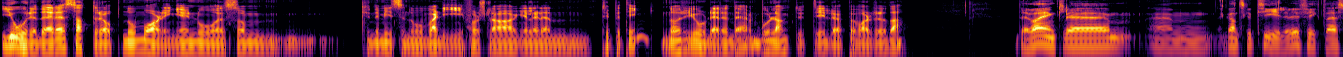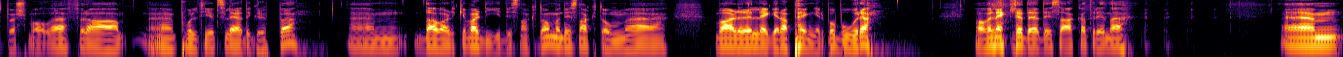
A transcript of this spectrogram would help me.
gjorde dere, satte dere opp noen målinger, noe som kunne vise noe verdiforslag eller den type ting? Når gjorde dere det? Hvor langt ut i løpet var dere da? Det var egentlig um, ganske tidlig vi fikk det spørsmålet fra uh, politiets ledergruppe. Um, da var det ikke verdi de snakket om, men de snakket om uh, hva er det dere legger av penger på bordet. Det var vel egentlig det de sa, Katrine. Um,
